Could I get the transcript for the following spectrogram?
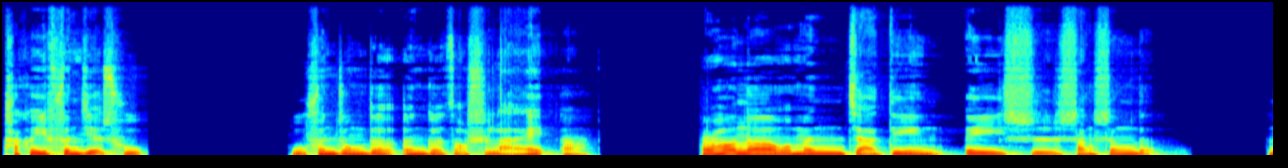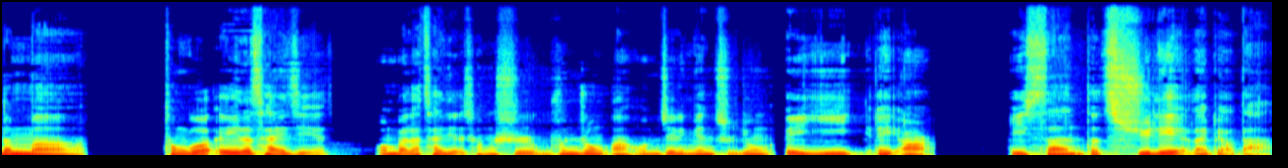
它可以分解出五分钟的 n 个走势来啊。而后呢，我们假定 A 是上升的，那么通过 A 的拆解。我们把它拆解成是五分钟啊，我们这里面只用 a 一、a 二、a 三的序列来表达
